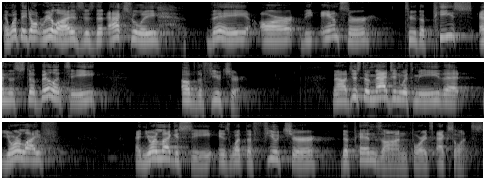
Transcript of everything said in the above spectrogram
And what they don't realize is that actually they are the answer to the peace and the stability of the future. Now, just imagine with me that your life and your legacy is what the future depends on for its excellence.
